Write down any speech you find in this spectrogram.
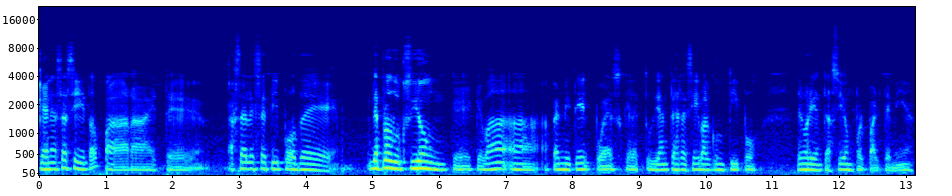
que necesito para este, hacer ese tipo de, de producción que, va a, a, permitir pues que el estudiante reciba algún tipo de orientación por parte mía.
